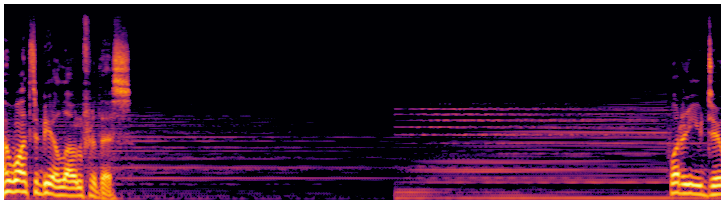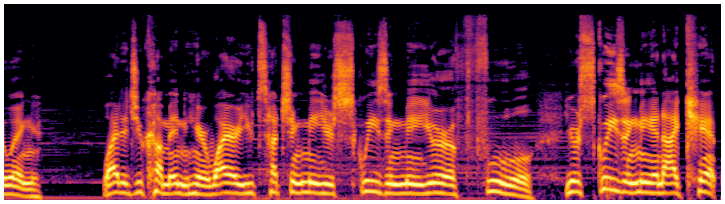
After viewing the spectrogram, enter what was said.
I want to be alone for this. What are you doing? Why did you come in here? Why are you touching me? You're squeezing me. You're a fool. You're squeezing me and I can't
